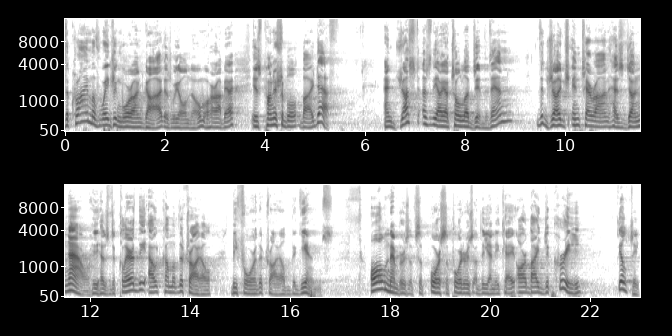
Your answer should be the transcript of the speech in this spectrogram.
The crime of waging war on God, as we all know, Moharebeh, is punishable by death. And just as the Ayatollah did then, the judge in Tehran has done now. He has declared the outcome of the trial before the trial begins. All members of, or supporters of the MEK are by decree guilty.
